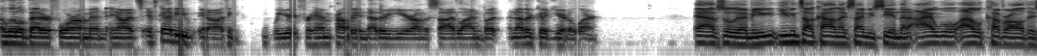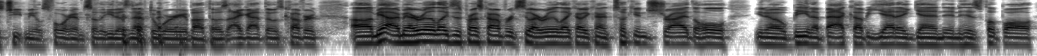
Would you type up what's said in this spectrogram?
a little better for him, and you know it's it's going to be you know I think weird for him probably another year on the sideline, but another good year to learn. Yeah, absolutely. I mean, you, you, can tell Kyle next time you see him that I will I will cover all of his cheat meals for him so that he doesn't have to worry about those. I got those covered. Um, yeah, I mean, I really liked his press conference too. I really like how he kind of took in stride the whole, you know, being a backup yet again in his football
